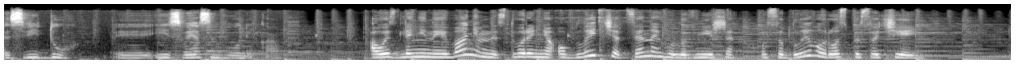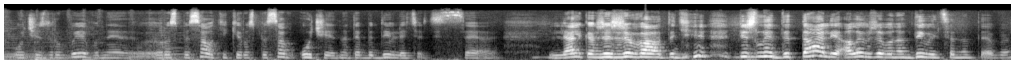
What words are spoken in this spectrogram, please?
е, свій дух е, і своя символіка. А ось для Ніни Іванівни створення обличчя це найголовніше, особливо розпис очей. Очі зробив, вони розписав, тільки розписав, очі на тебе дивляться. Це лялька вже жива. Тоді пішли деталі, але вже вона дивиться на тебе.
